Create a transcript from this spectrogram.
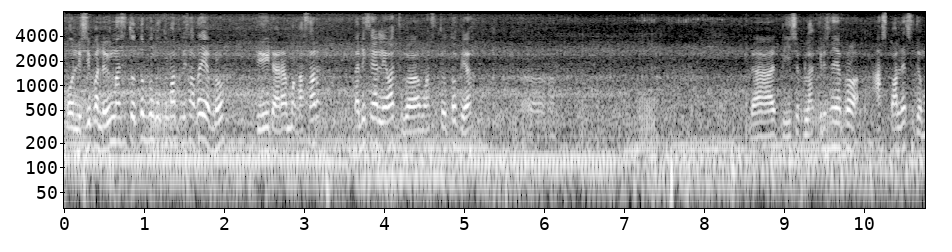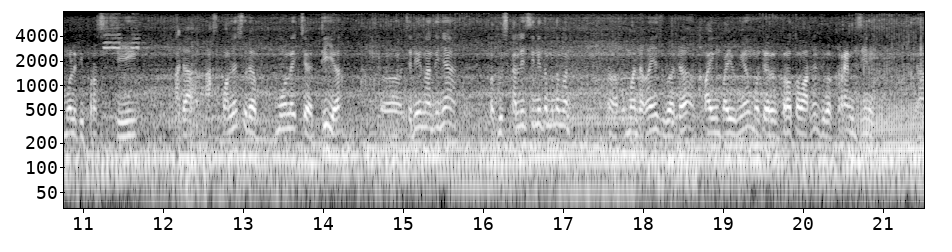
kondisi pandemi masih tutup untuk tempat wisata ya bro. Di daerah Makassar tadi saya lewat juga masih tutup ya. Eh, Nah di sebelah kiri saya bro aspalnya sudah mulai diproses di ada aspalnya sudah mulai jadi ya. Jadi nantinya bagus sekali sini teman-teman. Eh, pemandangannya juga ada payung-payungnya model trotoarnya juga keren di sini. Ya.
